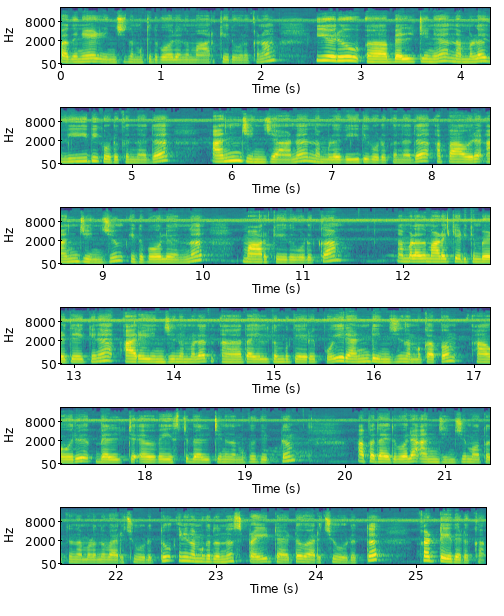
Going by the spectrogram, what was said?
പതിനേഴ് ഇഞ്ച് നമുക്കിതുപോലെ ഒന്ന് മാർക്ക് ചെയ്ത് കൊടുക്കണം. ഈ ഒരു ബെൽറ്റിന് നമ്മൾ വീതി കൊടുക്കുന്നത് അഞ്ചിഞ്ചാണ് നമ്മൾ വീതി കൊടുക്കുന്നത്. അപ്പോൾ ആ ഒരു അഞ്ചിഞ്ചും ഇതുപോലെ ഒന്ന് മാർക്ക് ചെയ്ത് കൊടുക്കാം. നമ്മളത് മടക്കി അടിക്കുമ്പോഴത്തേക്കിന് അര ഇഞ്ച് നമ്മുടെ തയ്യൽ തുമ്പ് കയറിപ്പോയി. രണ്ട് ഇഞ്ച് നമുക്കപ്പം ആ ഒരു ബെൽറ്റ് വേസ്റ്റ് ബെൽറ്റിന് നമുക്ക് കിട്ടും. അപ്പോൾ അതായത് ഇതുപോലെ അഞ്ചിഞ്ച് മൊത്തത്തിൽ നമ്മളൊന്ന് വരച്ചു കൊടുത്തു. ഇനി നമുക്കിതൊന്ന് സ്ട്രെയിറ്റ് ആയിട്ട് വരച്ചു കൊടുത്ത് കട്ട് ചെയ്തെടുക്കാം.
